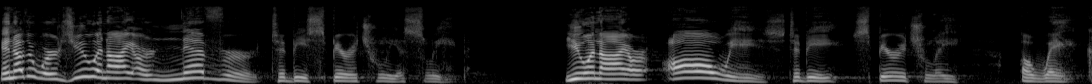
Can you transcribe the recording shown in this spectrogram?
In other words, you and I are never to be spiritually asleep. You and I are always to be spiritually awake.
